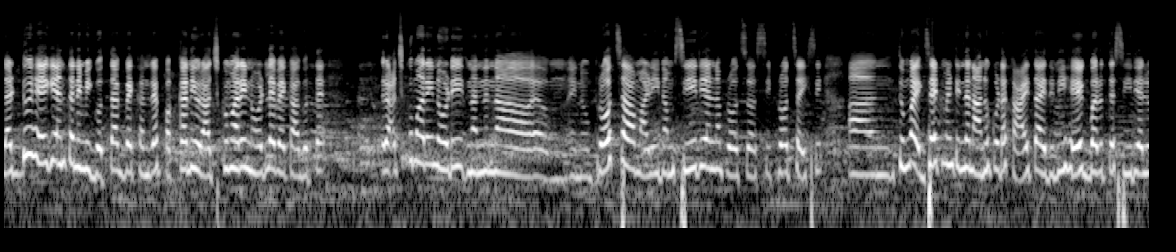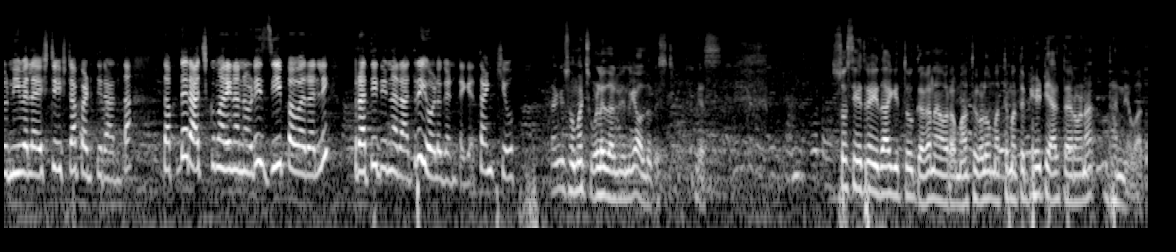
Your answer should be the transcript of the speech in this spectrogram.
ಲಡ್ಡು ಹೇಗೆ ಅಂತ ನಿಮಗೆ ಗೊತ್ತಾಗಬೇಕಂದ್ರೆ ಪಕ್ಕ ನೀವು ರಾಜ್ಕುಮಾರಿ ನೋಡಲೇಬೇಕಾಗುತ್ತೆ. ರಾಜ್ಕುಮಾರಿ ನೋಡಿ ನನ್ನನ್ನು ಏನು ಪ್ರೋತ್ಸಾಹ ಮಾಡಿ, ನಮ್ಮ ಸೀರಿಯಲ್ನ ಪ್ರೋತ್ಸಾಹಿಸಿ ಪ್ರೋತ್ಸಾಹಿಸಿ ತುಂಬ ಎಕ್ಸೈಟ್ಮೆಂಟಿಂದ ನಾನು ಕೂಡ ಕಾಯ್ತಾ ಇದ್ದೀನಿ. ಹೇಗೆ ಬರುತ್ತೆ ಸೀರಿಯಲು, ನೀವೆಲ್ಲ ಎಷ್ಟು ಇಷ್ಟಪಡ್ತೀರಾ ಅಂತ. ತಪ್ಪದೆ ರಾಜ್ಕುಮಾರಿನ ನೋಡಿ ಜೀ ಪವರಲ್ಲಿ ಪ್ರತಿದಿನ ರಾತ್ರಿ ಏಳು ಗಂಟೆಗೆ. Thank you thank you so much ಒಳ್ಳೆಯದಾಗಲಿ ನಿಮಗೆ. All the best yes so ಸ್ನೇಹಿತರೆ, ಇದಾಗಿತ್ತು ಗಗನ ಅವರ ಮಾತುಗಳು. ಮತ್ತೆ ಮತ್ತೆ ಭೇಟಿ ಆಗ್ತಾ ಇರೋಣ. ಧನ್ಯವಾದ.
